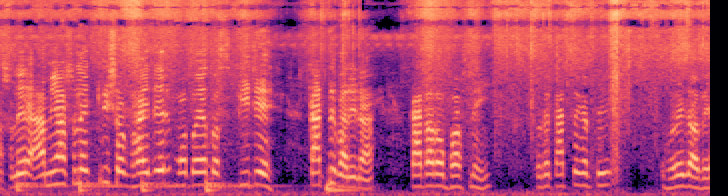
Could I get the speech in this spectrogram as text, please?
আসলে আমি আসলে কৃষক ভাইদের মতো এত স্পিডে কাটতে পারি না। কাটার অভ্যাস নেই। তবে কাটতে কাটতে হয়ে যাবে।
